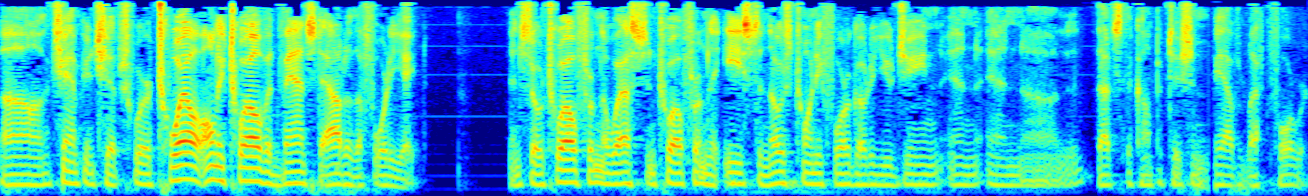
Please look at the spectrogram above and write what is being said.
uh, championships, where 12 only 12 advanced out of the 48, and so 12 from the West and 12 from the East, and those 24 go to Eugene, and and uh, that's the competition we have left forward.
